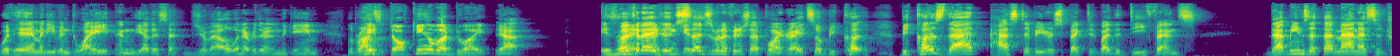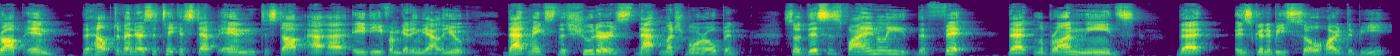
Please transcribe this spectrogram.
With him and even Dwight and the other JaVale whenever they're in the game, Hey, LeBron's talking about Dwight, yeah. Isn't Well, it? can I, just, I just want to finish that point, right? So because because that has to be respected by the defense, that means that that man has to drop in. The help defender has to take a step in to stop uh, uh, AD from getting the alley oop. That makes the shooters that much more open. So this is finally the fit that LeBron needs. That is going to be so hard to beat.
